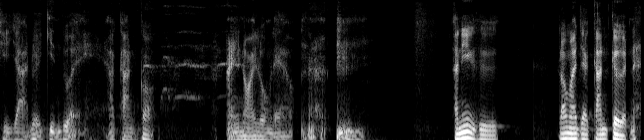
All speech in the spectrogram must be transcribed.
ฉีดยาด้วยกินด้วย อาการก็ไอน้อยลงแล้วนะอันนี้คือเรามาจากการเกิดนะ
